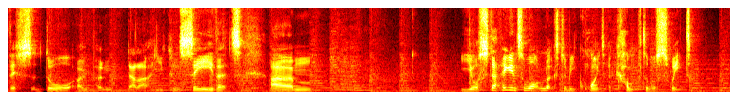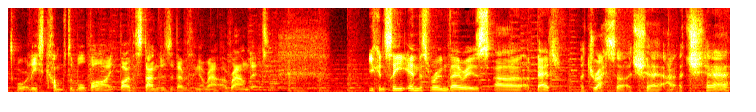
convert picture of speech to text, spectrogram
this door open, Della, you can see that um, you're stepping into what looks to be quite a comfortable suite, or at least comfortable by by the standards of everything around around it. You can see in this room there is uh, a bed, a dresser, a chair, a chair,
